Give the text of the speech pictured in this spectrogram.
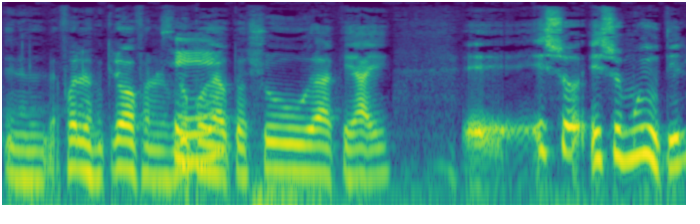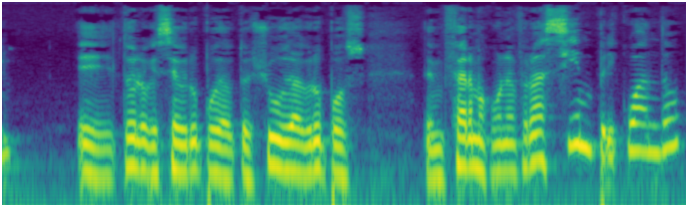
en el- fuera de los micrófonos, los Sí. grupos de autoayuda que hay. Eh, eso, eso es muy útil, eh, todo lo que sea grupo de autoayuda, grupos de enfermos con una enfermedad, siempre y cuando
